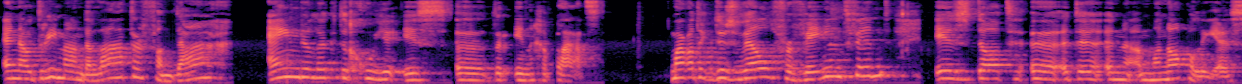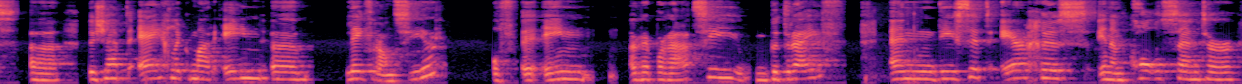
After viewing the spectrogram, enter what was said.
En nou drie maanden later, vandaag, eindelijk de goede is uh, erin geplaatst. Maar wat ik dus wel vervelend vind, is dat het een, monopoly is. Dus je hebt eigenlijk maar één leverancier of eh, één reparatiebedrijf. En die zit ergens in een callcenter,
